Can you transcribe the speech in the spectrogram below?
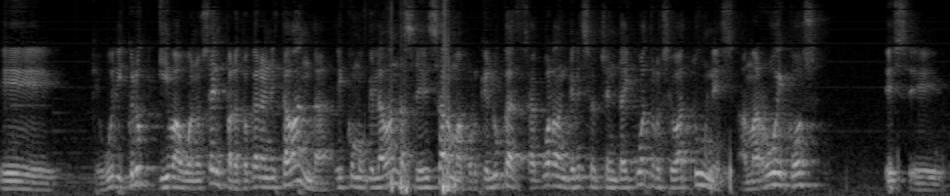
eh, que Willy Crook iba a Buenos Aires para tocar en esta banda. Es como que la banda se desarma, porque Lucas, ¿se acuerdan que en ese 84 se va a Túnez, a Marruecos? Es eh,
